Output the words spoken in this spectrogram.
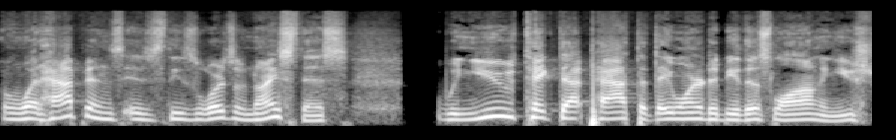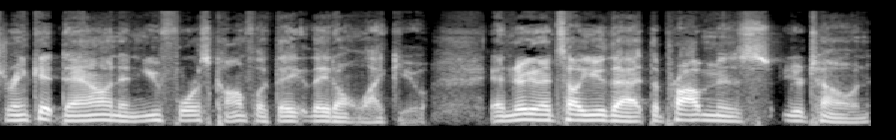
What happens is these lords of niceness when you take that path that they wanted to be this long and you shrink it down and you force conflict, they, they don't like you. And they're going to tell you that the problem is your tone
